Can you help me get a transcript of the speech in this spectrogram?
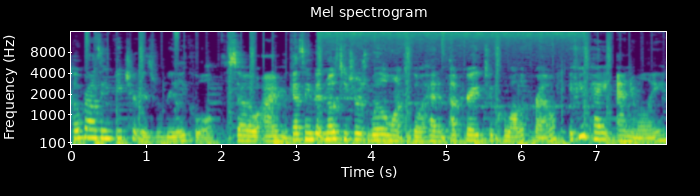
co-browsing feature is really cool. So I'm guessing that most teachers will want to go ahead and upgrade to Koala Pro. If you pay annually,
